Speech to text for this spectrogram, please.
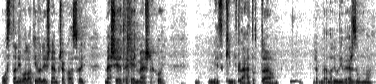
osztani valakivel, és nem csak az, hogy meséltek egymásnak, hogy ki mit látott a ebben a nagy univerzumban.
